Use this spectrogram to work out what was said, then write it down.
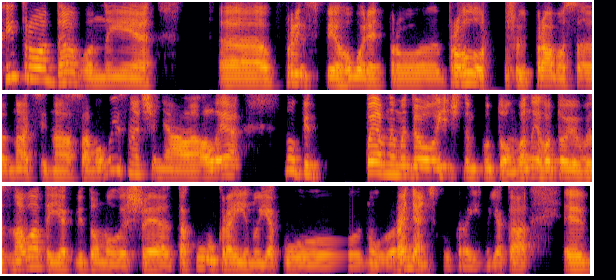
хитро, да, вони в принципі говорять про проголошують право націй на самовизначення, але ну під певним ідеологічним кутом вони готові визнавати, як відомо, лише таку Україну, яку ну радянську Україну, яка е,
